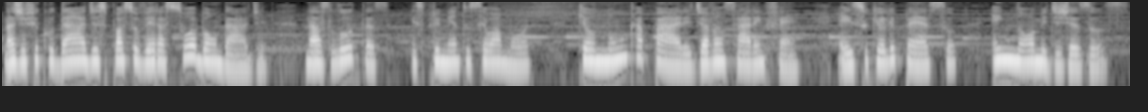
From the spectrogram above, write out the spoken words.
Nas dificuldades posso ver a sua bondade, nas lutas experimento o seu amor. Que eu nunca pare de avançar em fé. É isso que eu lhe peço, em nome de Jesus.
